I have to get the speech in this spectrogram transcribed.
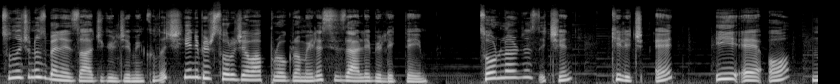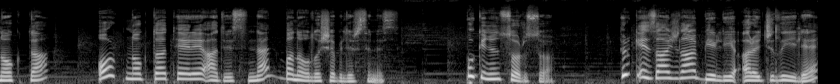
Sunucunuz ben Eczacı Gülcemin Kılıç. Yeni bir soru cevap programıyla sizlerle birlikteyim. Sorularınız için kiliç.ieo.org.tr adresinden bana ulaşabilirsiniz. Bugünün sorusu. Türk Eczacılar Birliği aracılığı ile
